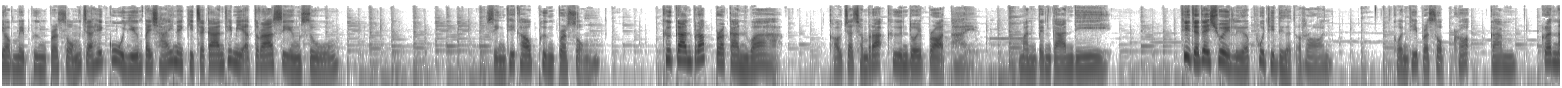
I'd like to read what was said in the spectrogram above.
ย่อมไม่พึงประสงค์จะให้กู้ยืมไปใช้ในกิจการที่มีอัตราเสี่ยงสูง สิ่งที่เขาพึงประสงค์ คือการรับประกันว่า เขาจะชำระคืนโดยปลอดภัย มันเป็นการดี ที่จะได้ช่วยเหลือผู้ที่เดือดร้อน คนที่ประสบเคราะห์กรรม กระน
